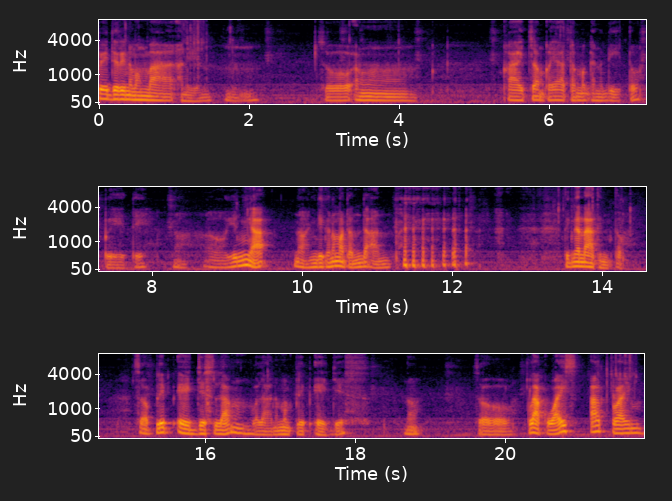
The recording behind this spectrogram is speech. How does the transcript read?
Pwede rin namang ma, ano yun. Mm. So, ang kahit saan kaya mag ano dito, pwede. Oh, yun nga, no, hindi ko na matandaan. Tignan natin to. So, flip edges lang. Wala namang flip edges. No? So, clockwise, R prime,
